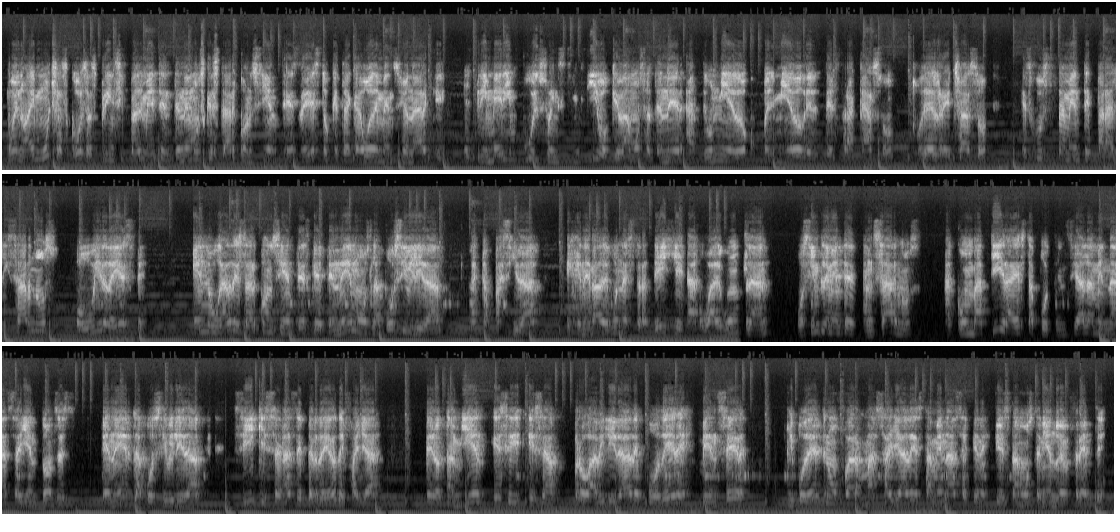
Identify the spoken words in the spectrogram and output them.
Bueno, hay muchas cosas. Principalmente tenemos que estar conscientes de esto que te acabo de mencionar, que el primer impulso instintivo que vamos a tener ante un miedo, como el miedo del, del fracaso o del rechazo, es justamente paralizarnos o huir de este, en lugar de estar conscientes que tenemos la posibilidad, la capacidad de generar alguna estrategia o algún plan, o simplemente lanzarnos a combatir a esta potencial amenaza y entonces tener la posibilidad, sí, quizás de perder, de fallar, pero también ese, esa probabilidad de poder vencer y poder triunfar más allá de esta amenaza que, que estamos teniendo enfrente.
